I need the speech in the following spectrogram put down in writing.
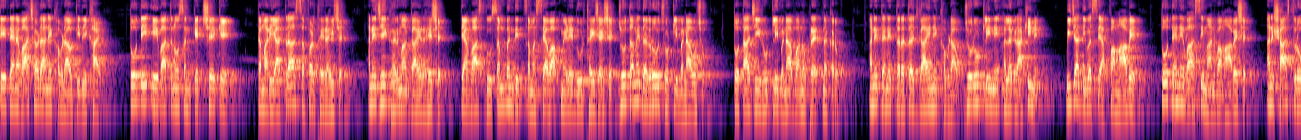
તે તેના વાછરડાને ખવડાવતી દેખાય, તો તે એ વાતનો સંકેત છે કે તમારી યાત્રા સફળ થઈ રહી છે અને જે ઘરમાં ગાય રહે છે ત્યાં વાસ્તુ સંબંધિત સમસ્યાઓ આપમેળે દૂર થઈ છે જો તમે દરરોજ રોટલી બનાવો છો, તો તાજી રોટલી બનાવવાનો પ્રયત્ન કરો અને તેને તરત જ ગાયને ખવડાવો. જો રોટલીને અલગ રાખીને બીજા દિવસે આપવામાં આવે, તો તેને વાસી માનવામાં આવે છે અને શાસ્ત્રો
